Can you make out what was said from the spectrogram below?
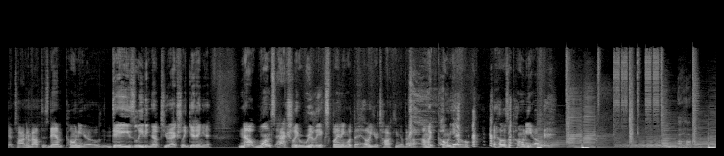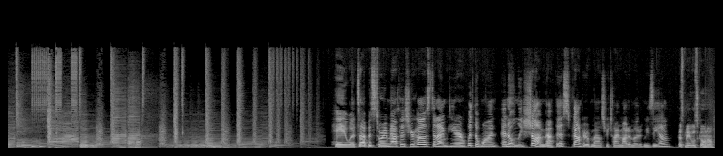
kept talking about this damn Pony-O days leading up to you actually getting it. Not once actually really explaining what the hell you're talking about. I'm like, Pony-O? what the hell is a Pony-O? Uh-huh. Uh-huh. Hey, what's up? It's Torie Mathis, your host, and I'm here with the one and only Sean Mathis, founder of Miles Through Time Automotive Museum. That's me. What's going on?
